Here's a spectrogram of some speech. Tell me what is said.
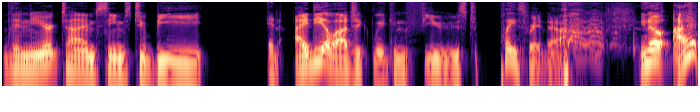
the New York Times seems to be an ideologically confused place right now. you know, I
